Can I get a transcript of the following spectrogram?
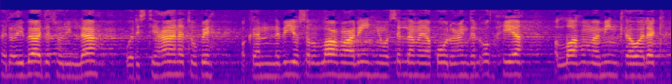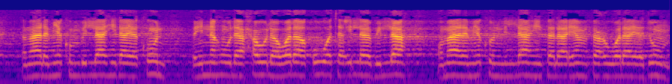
فالعبادة لله والاستعانة به وكان النبي صلى الله عليه وسلم يقول عند الأضحية اللهم منك ولك فما لم يكن بالله لا يكون فإنه لا حول ولا قوة إلا بالله وما لم يكن لله فلا ينفع ولا يدوم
